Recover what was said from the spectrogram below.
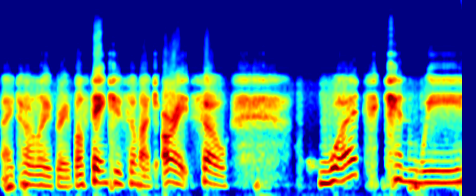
I totally agree. Well, thank you so much. All right, so what can we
